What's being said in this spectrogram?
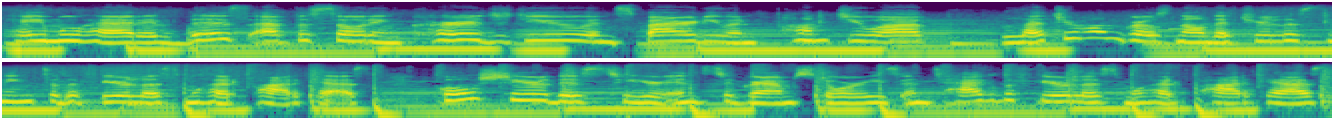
Hey, Mujer, if this episode encouraged you, inspired you, and pumped you up, let your homegirls know that you're listening to the Fearless Mujer podcast. Go share this to your Instagram stories and tag the Fearless Mujer podcast.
